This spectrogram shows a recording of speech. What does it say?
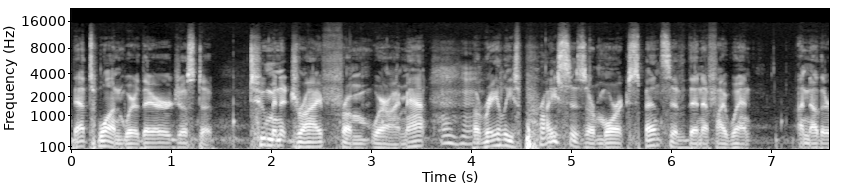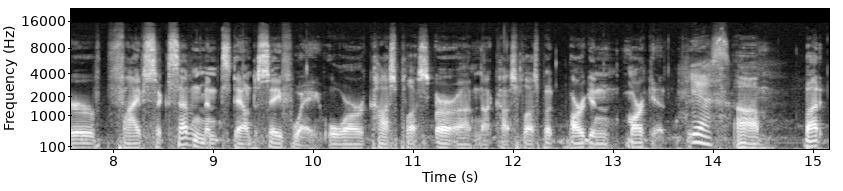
That's one where they're just a two-minute drive from where I'm at. But Raley's prices are more expensive than if I went another five, six, seven minutes down to Safeway or Cost Plus, or uh, not Cost Plus, but Bargain Market. Yes. Um, but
